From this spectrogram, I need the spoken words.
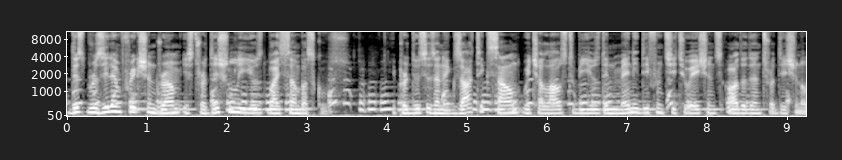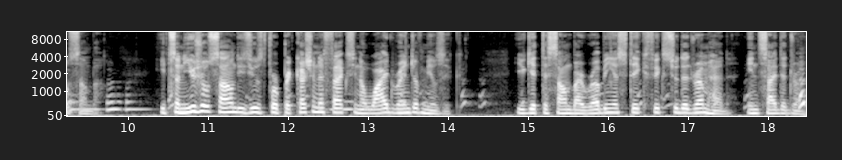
This Brazilian friction drum is traditionally used by samba schools. It produces an exotic sound which allows to be used in many different situations other than traditional samba. Its unusual sound is used for percussion effects in a wide range of music. You get the sound by rubbing a stick fixed to the drum head inside the drum.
